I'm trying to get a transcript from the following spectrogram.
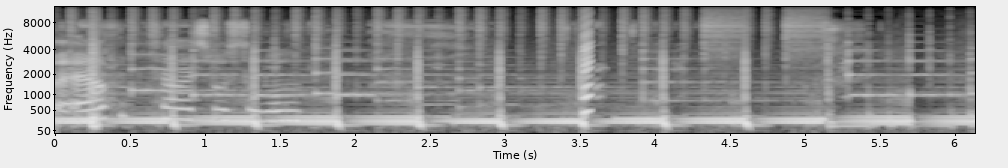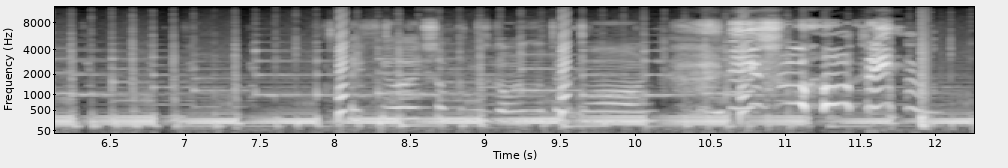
I don't think that's how it's supposed to work. Like something's going a bit wrong. He's floating!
